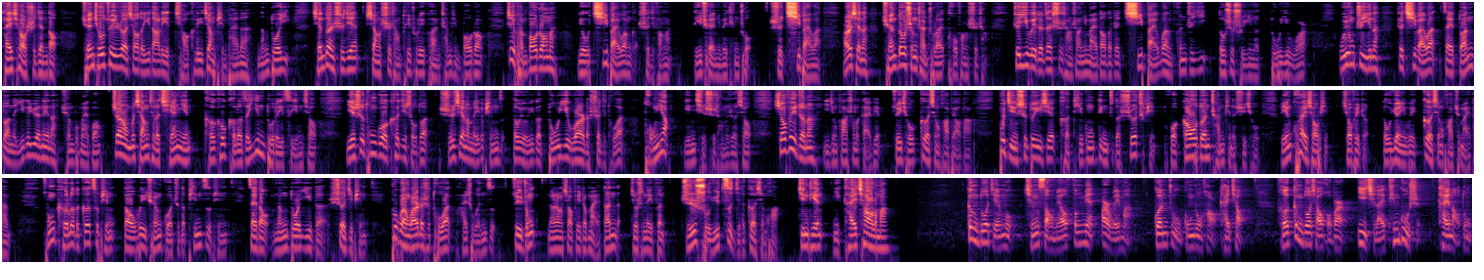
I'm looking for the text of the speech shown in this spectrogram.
开窍时间到！全球最热销的意大利巧克力酱品牌呢，能多益前段时间向市场推出了一款产品包装，这款包装呢有七百万个设计方案，的确你没听错，是七百万，而且呢全都生产出来投放市场，这意味着在市场上你买到的这七百万分之一都是属于呢独一无二。毋庸置疑呢，这七百万在短短的一个月内呢，全部卖光。这让我们想起了前年可口可乐在印度的一次营销，也是通过科技手段实现了每个瓶子都有一个独一无二的设计图案，同样引起市场的热销。消费者呢，已经发生了改变，追求个性化表达，不仅是对一些可提供定制的奢侈品或高端产品的需求，连快消品，消费者都愿意为个性化去买单。从可乐的歌词瓶到味全果汁的拼字瓶，再到能多益的设计瓶。不管玩的是图案还是文字，最终能让消费者买单的就是那份只属于自己的个性化。今天你开窍了吗？更多节目，请扫描封面二维码，关注公众号“开窍”，和更多小伙伴一起来听故事、开脑洞。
